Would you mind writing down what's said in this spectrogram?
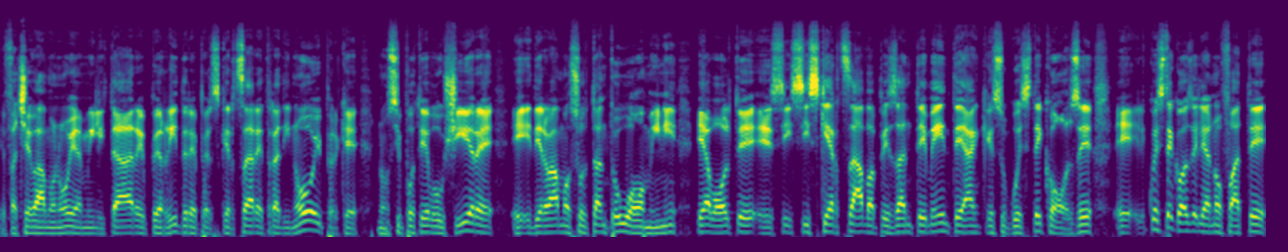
facevamo noi a militare per ridere, per scherzare tra di noi, perché non si poteva uscire ed eravamo soltanto uomini e a volte eh, si, si, scherzava pesantemente anche su queste cose e queste cose le hanno fatte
